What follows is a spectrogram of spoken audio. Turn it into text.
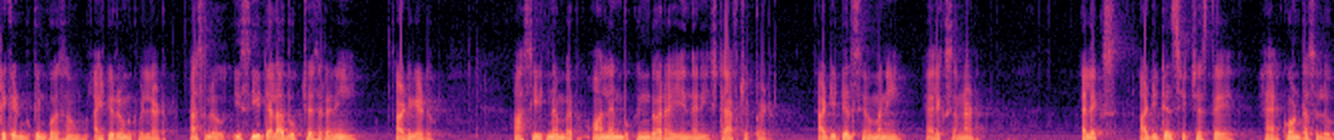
టికెట్ బుకింగ్ కోసం ఐటీ రూమ్కి వెళ్ళాడు. అసలు ఈ సీట్ ఎలా బుక్ చేశారని అడిగాడు. ఆ సీట్ నెంబర్ ఆన్లైన్ బుకింగ్ ద్వారా అయ్యిందని స్టాఫ్ చెప్పాడు. ఆ డీటెయిల్స్ ఇవ్వమని అలెక్స్ అన్నాడు. అలెక్స్ ఆ డీటెయిల్స్ చెక్ చేస్తే ఆ అకౌంట్ అసలు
